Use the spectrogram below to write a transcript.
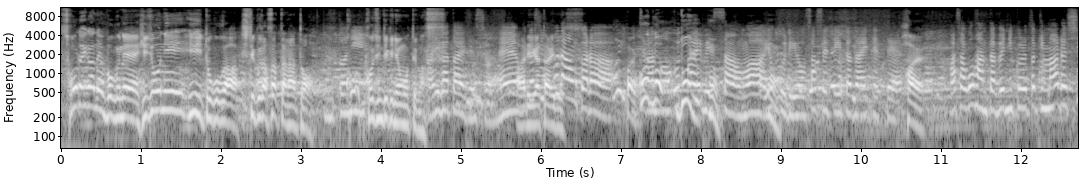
それがね僕ね非常にいいとこがしてくださったなと個人的に思ってます。ありがたいですよね。ありがたい普段から、はい、これあのうたいびさんはよく利用させていただいてて、はい、朝ごはん食べに来る時もあるし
